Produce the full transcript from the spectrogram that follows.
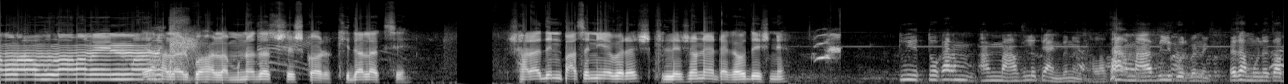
আল্লাহ আল্লাহ আমিন এ হালার পহালা মুনাজাত শেষ কর খিদা লাগছে। সারাদিন পাশে নিয়ে বেড়াস খিলেশনে টাকাও দিস নে। তুই তোকার আমি মাহফিলে তুই আনবে না শালা। যা মাহফিলি করবে না। এটা মনে চাপ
